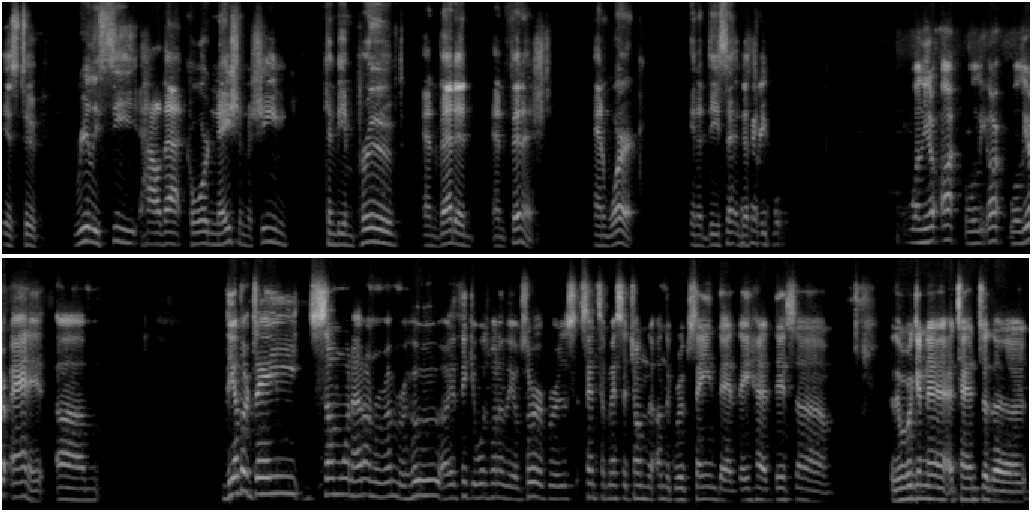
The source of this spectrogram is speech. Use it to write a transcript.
is to really see how that coordination machine can be improved and vetted and finished and work in a decent, in a three, Well, you're, well, you're, well, you're at it. Um, the other day, someone, I don't remember who, I think it was one of the observers, sent a message on the, on the group saying that they had this, um, they were gonna attend to the,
